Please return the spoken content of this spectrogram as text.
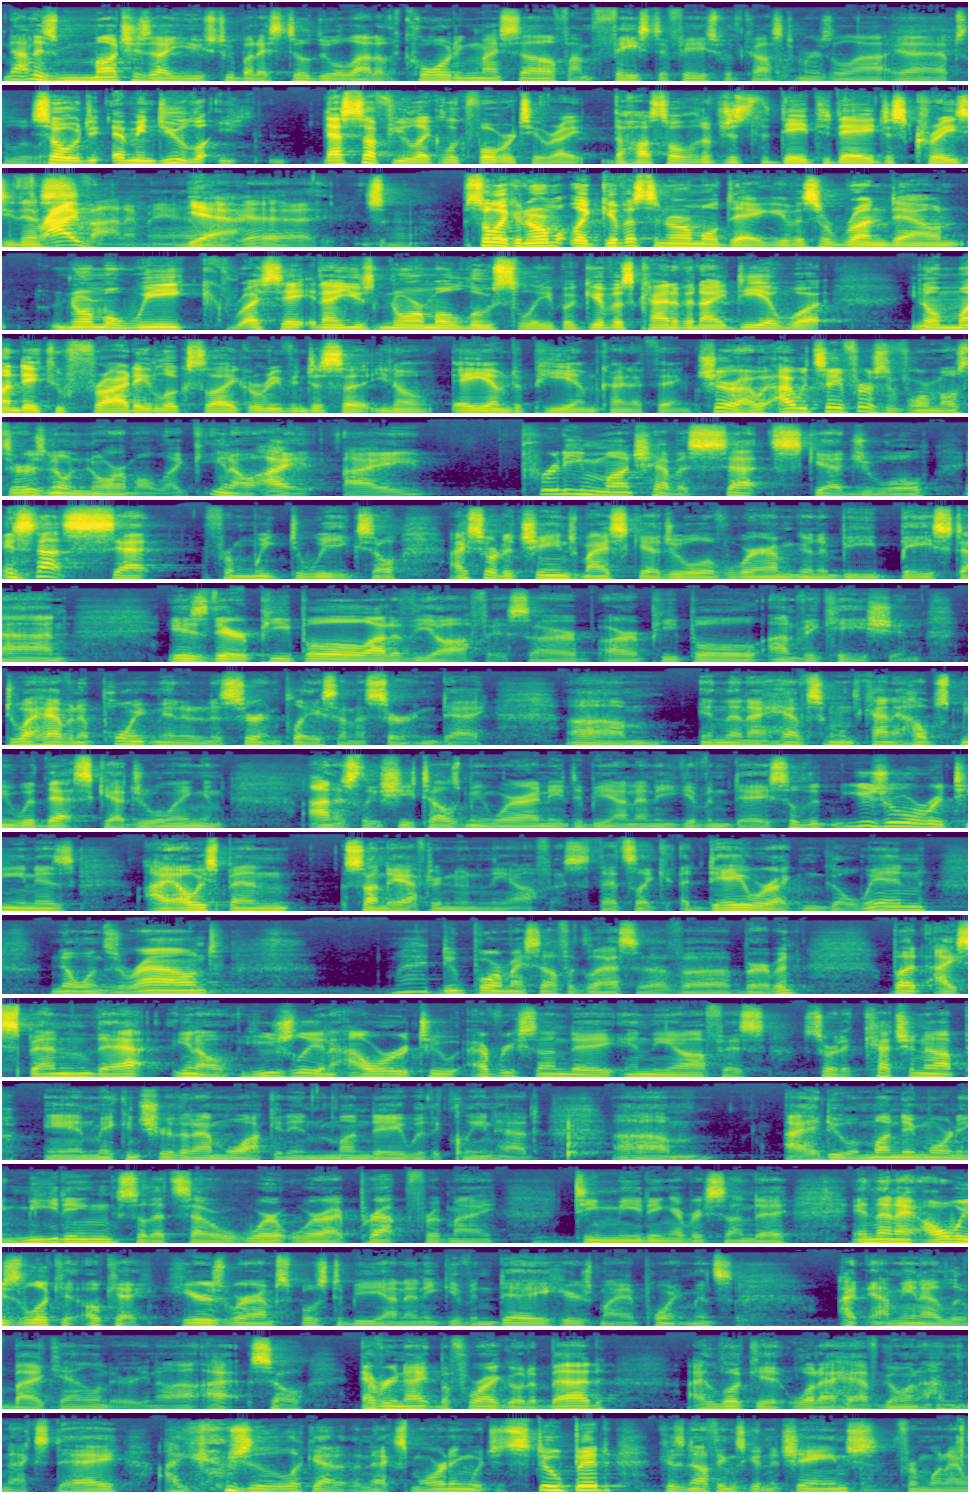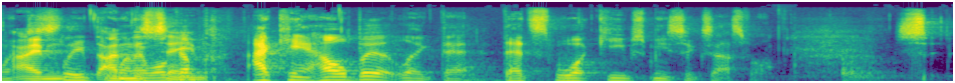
not as much as I used to, but I still do a lot of the quoting myself. I'm face to face with customers a lot. Yeah, absolutely. So I mean, do you that stuff you like look forward to, right? The hustle of just the day to day, just craziness. thrive on it, man. Yeah. Like, yeah. So like a normal, like give us a normal day, give us a rundown, normal week. I say, and I use normal loosely, but give us kind of an idea what you know Monday through Friday looks like, or even just a you know AM to PM kind of thing. Sure. I, w- I would say first and foremost, there is no normal. Like, you know, I, I pretty much have a set schedule. It's not set from week to week. So I sort of change my schedule of where I'm going to be based on is there people out of the office? Are, are people on vacation? Do I have an appointment at a certain place on a certain day? Um, and then I have someone that kind of helps me with that scheduling. And honestly, she tells me where I need to be on any given day. So the usual routine is I always spend Sunday afternoon in the office. That's like a day where I can go in, no one's around. I do pour myself a glass of uh, bourbon, but I spend that, you know, usually an hour or two every Sunday in the office, sort of catching up and making sure that I'm walking in Monday with a clean head. Um, I do a Monday morning meeting, so that's how where, where I prep for my team meeting every Sunday, and then I always look at okay, here's where I'm supposed to be on any given day. Here's my appointments. I, I mean, I live by a calendar, you know. I, so every night before I go to bed, I look at what I have going on the next day. I usually look at it the next morning, which is stupid because nothing's going to change from when I went I'm- to sleep to I'm when I the woke same. up. I can't help it. Like that. That's what keeps me successful.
